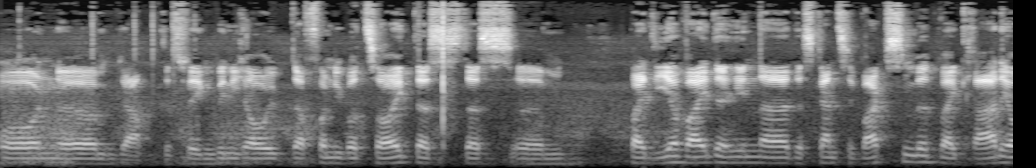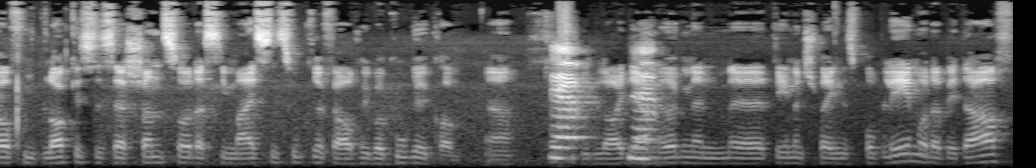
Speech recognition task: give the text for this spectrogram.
Und ähm, ja, deswegen bin ich auch davon überzeugt, dass, dass ähm, bei dir weiterhin äh, das Ganze wachsen wird, weil gerade auf dem Blog ist es ja schon so, dass die meisten Zugriffe auch über Google kommen. Ja. ja. Die Leute ja. haben irgendein äh, dementsprechendes Problem oder Bedarf,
